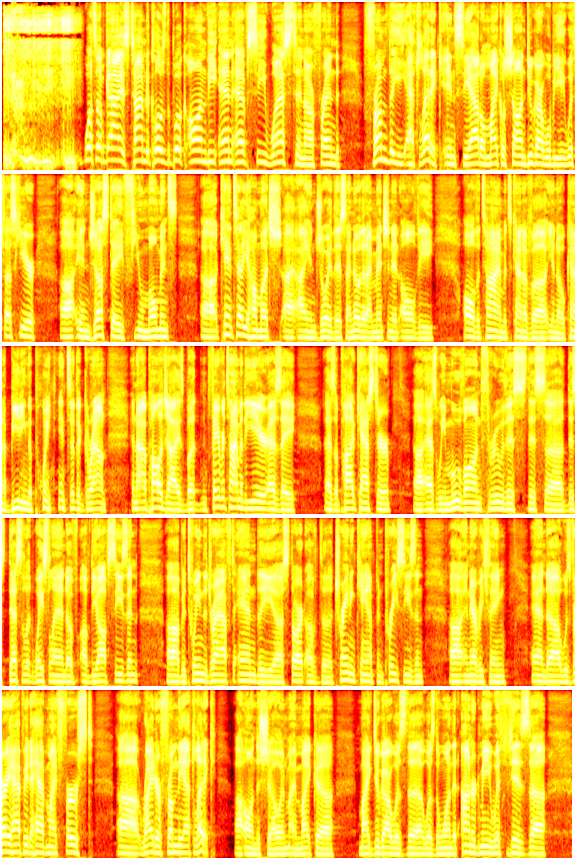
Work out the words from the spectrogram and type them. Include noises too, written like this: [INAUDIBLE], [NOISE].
[COUGHS] What's up, guys? Time to close the book on the NFC West, and our friend from the Athletic in Seattle, Michael Shawn Dugar, will be with us here uh, in just a few moments. Uh, can't tell you how much I, I enjoy this. I know that I mention it all the all the time. It's kind of uh, you know kind of beating the [LAUGHS] point into the ground, and I apologize. But favorite time of the year as a as a podcaster. Uh, as we move on through this this uh, this desolate wasteland of of the off season, uh, between the draft and the uh, start of the training camp and preseason uh, and everything, and uh, was very happy to have my first writer from the Athletic on the show, and my Mike Mike Dugar was the was the one that honored me with his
